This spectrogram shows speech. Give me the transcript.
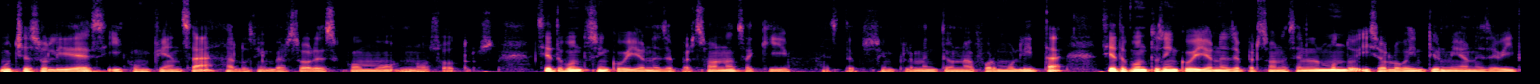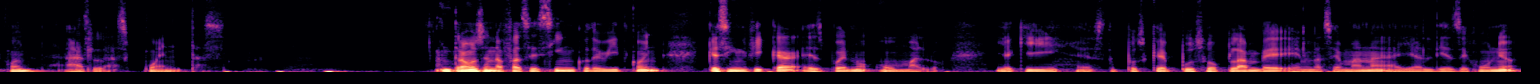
mucha solidez y confianza a los inversores como nosotros. 7.5 billones de personas, aquí este, pues, simplemente una formulita, 7.5 billones de personas en el mundo y solo 21 millones de Bitcoin, haz las cuentas. Entramos en la fase 5 de Bitcoin. ¿Qué significa? ¿Es bueno o malo? Y aquí, este, pues que puso plan B en la semana, allá el 10 de junio,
